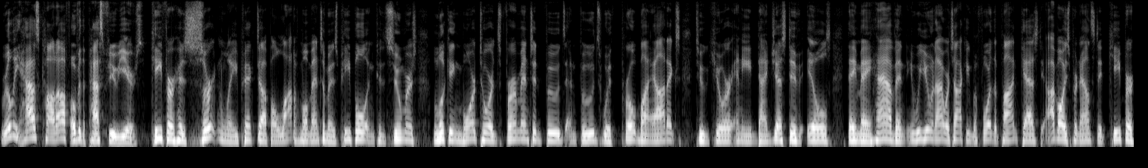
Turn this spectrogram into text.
really has caught off over the past few years. Kefir has certainly picked up a lot of momentum as people and consumers looking more towards fermented foods and foods with probiotics to cure any digestive ills they may have. And you and I were talking before the podcast. I've always pronounced it kefir,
